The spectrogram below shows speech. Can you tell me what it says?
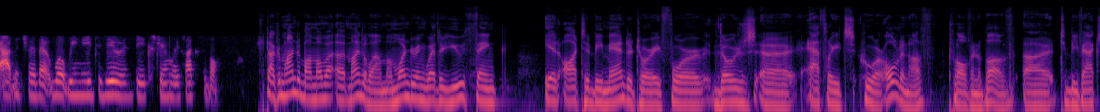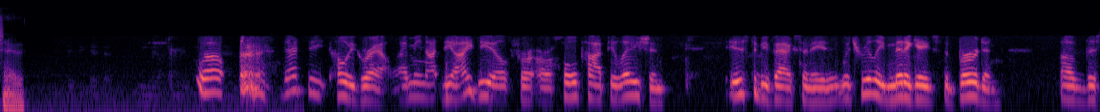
atmosphere that what we need to do is be extremely flexible. Dr. Mandelbaum, uh, Mandelbaum I'm wondering whether you think it ought to be mandatory for those uh, athletes who are old enough, 12 and above, uh, to be vaccinated. Well, that's the holy grail. I mean, the ideal for our whole population is to be vaccinated, which really mitigates the burden of this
